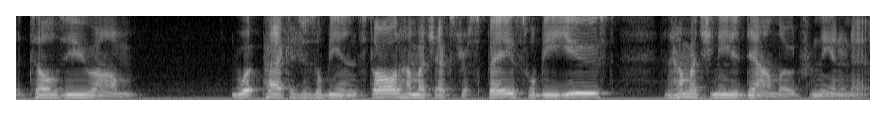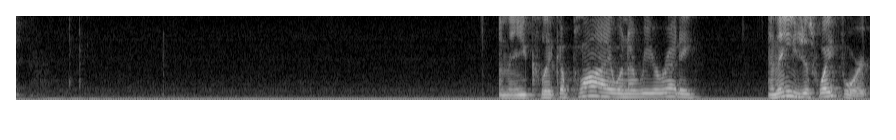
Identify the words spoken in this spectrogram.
it tells you um, what packages will be installed, how much extra space will be used, and how much you need to download from the internet. And then you click apply whenever you're ready. And then you just wait for it.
